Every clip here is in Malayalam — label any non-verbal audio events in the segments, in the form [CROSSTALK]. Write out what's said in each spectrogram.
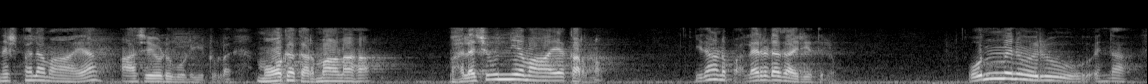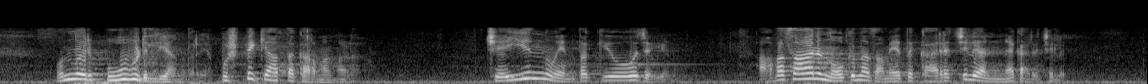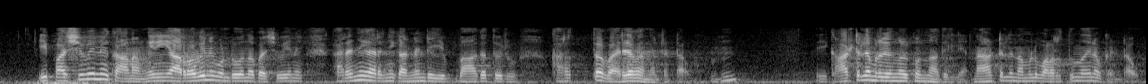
നിഷ്ഫലമായ ആശയോട് കൂടിയിട്ടുള്ള മോഘകർമാണ ഫലശൂന്യമായ കർമ്മം. ഇതാണ് പലരുടെ കാര്യത്തിലും. ഒന്നിനും ഒരു എന്താ ഒന്നൊരു പൂവിടില്ല എന്ന് പറയാം. പുഷ്പിക്കാത്ത കർമ്മങ്ങൾ. ചെയ്യുന്നു എന്തൊക്കെയോ ചെയ്യണം. അവസാനം നോക്കുന്ന സമയത്ത് കരച്ചിൽ തന്നെ കരച്ചിൽ ഈ പശുവിന് കാണാം. ഇങ്ങനെ ഈ അറവിന് കൊണ്ടുപോകുന്ന പശുവിന് കരഞ്ഞു കരഞ്ഞ് കണ്ണിന്റെ ഈ ഭാഗത്തൊരു കറുത്ത വര വന്നിട്ടുണ്ടാവും. ഈ കാട്ടിലെ മൃഗങ്ങൾക്കൊന്നും അതില്ല. നാട്ടിൽ നമ്മൾ വളർത്തുന്നതിനൊക്കെ ഉണ്ടാവും.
